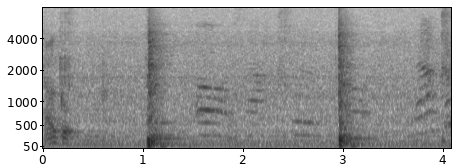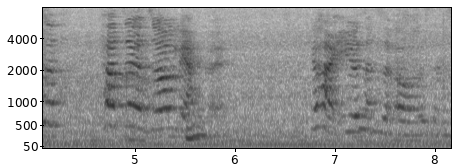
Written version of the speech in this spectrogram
小鼓。一二三四五，然后就是它这个只有两个哎，就喊一二三四二二三四，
